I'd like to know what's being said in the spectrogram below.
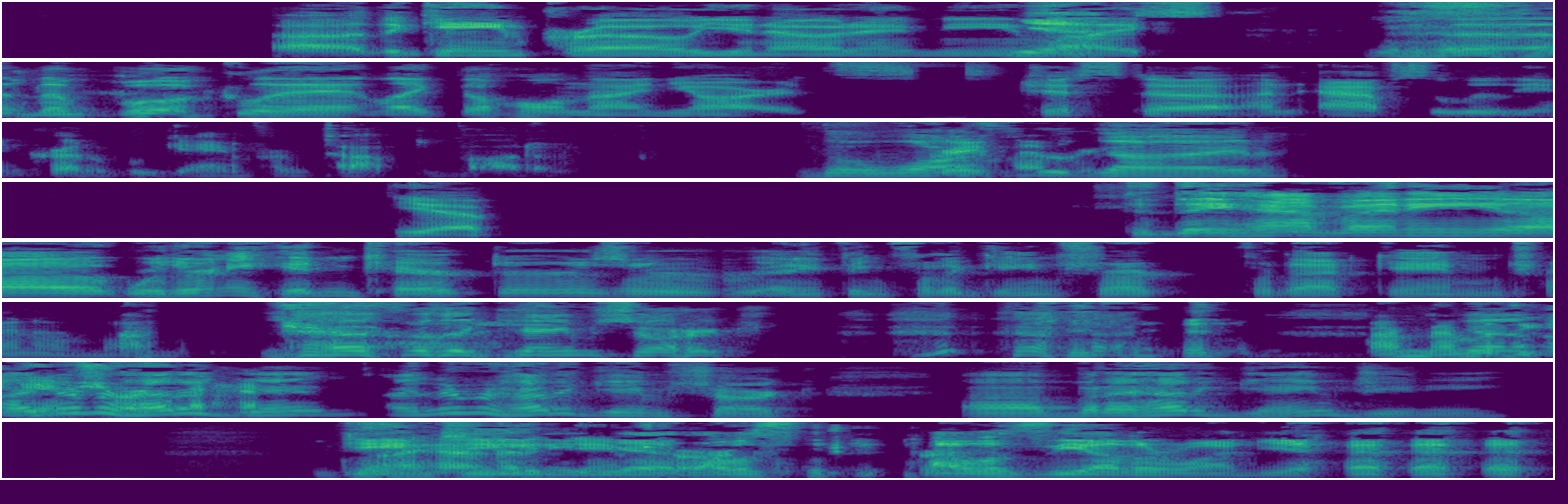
Uh, the Game Pro, you know what I mean? Like Yes. the the booklet, like the whole nine yards. Just uh, an absolutely incredible game from top to bottom. the Great walkthrough guide. Yep. Did they have any uh were there any hidden characters or anything for the Game Shark for that game? I'm trying to remember. Yeah, for the Game Shark. Yeah, I remember the I Game never Shark. had a I had- game. I never had a Game Shark, uh, but I had a Game Genie. Game I had a Genie, Game yeah, Shark. that was that was the other one, yeah.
